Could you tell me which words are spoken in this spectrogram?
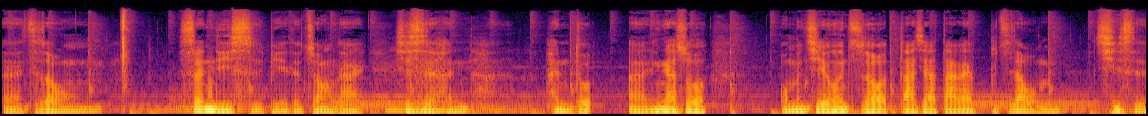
呃，这种生离死别的状态，其实很很多，呃，应该说，我们结婚之后，大家大概不知道我们。其实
